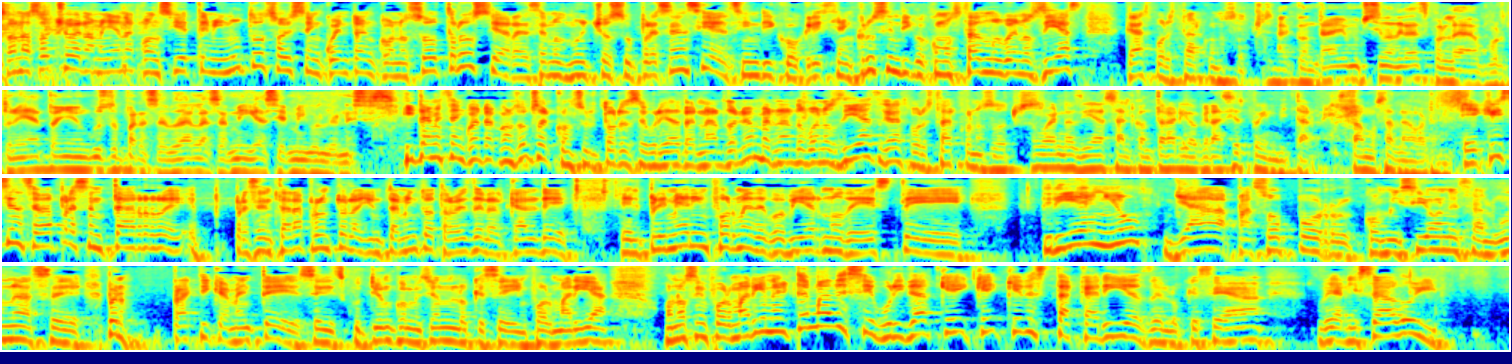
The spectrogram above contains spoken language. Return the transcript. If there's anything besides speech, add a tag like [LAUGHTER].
Son las 8 de la mañana con 7 minutos. Hoy se encuentran con nosotros y agradecemos mucho su presencia. El síndico Cristian Cruz. Síndico, ¿cómo estás? Muy buenos días. Gracias por estar con nosotros. Al contrario, muchísimas gracias por la oportunidad, Toño. Un gusto para saludar a las amigas y amigos leoneses. Y también se encuentra con nosotros el consultor de seguridad Bernardo León. Bernardo, buenos días. Gracias por estar con nosotros. Buenos días. Al contrario, gracias por invitarme. Estamos a la hora. Eh, Cristian, se va a presentar, eh, presentará pronto el ayuntamiento a través del alcalde el primer informe de gobierno de este trienio. Ya pasó por comisiones algunas. Eh, bueno, prácticamente se discutió en comisión lo que se informaría o no se informaría. En el tema de seguridad, ¿qué, qué, qué destacarías de lo que se ha realizado y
